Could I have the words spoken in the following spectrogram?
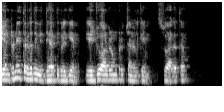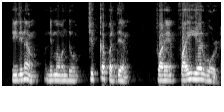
ಎಂಟನೇ ತರಗತಿ ವಿದ್ಯಾರ್ಥಿಗಳಿಗೆ ಏಜು ಆಲ್ರೌಂಡರ್ ಚಾನಲ್ಗೆ ಸ್ವಾಗತ. ಈ ದಿನ ನಿಮ್ಮ ಒಂದು ಚಿಕ್ಕ ಪದ್ಯ, for a five year old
